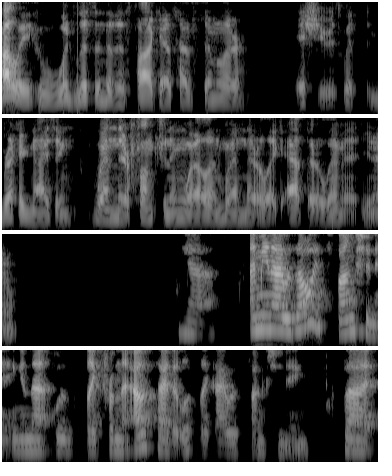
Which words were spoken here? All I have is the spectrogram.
probably who would listen to this podcast have similar issues with recognizing when they're functioning well and when they're like at their limit, you know? Yeah. I mean, I was always functioning, and that was like from the outside, it looked like I was functioning, but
